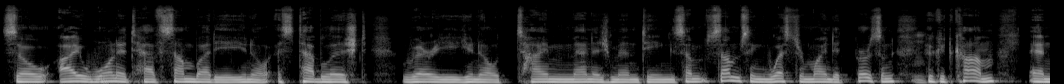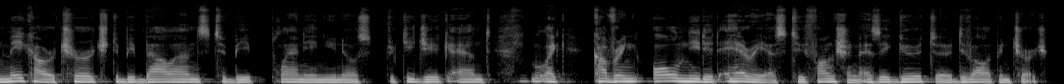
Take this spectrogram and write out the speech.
So I mm-hmm. wanted to have somebody, you know, established, very, you know, time managementing, some something Western minded person mm. who could come and make our church to be balanced, to be planning, you know, strategic and like covering all needed areas to function as a good uh, developing church.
